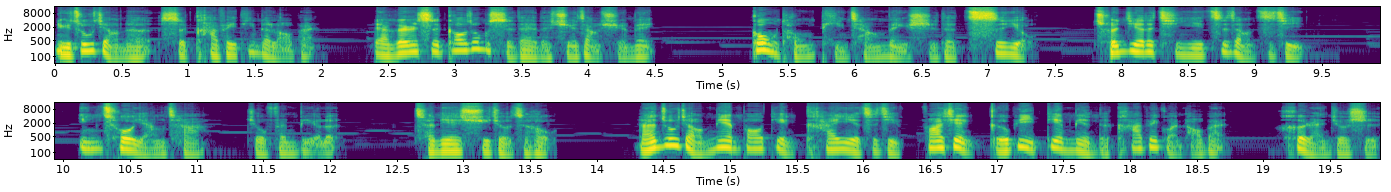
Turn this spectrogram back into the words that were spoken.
女主角呢是咖啡厅的老板，两个人是高中时代的学长学妹。共同品尝美食的吃友，纯洁的情谊滋长之际，阴错阳差就分别了。成年许久之后，男主角面包店开业之际，发现隔壁店面的咖啡馆老板，赫然就是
